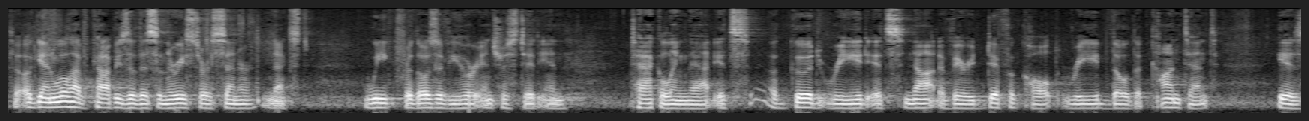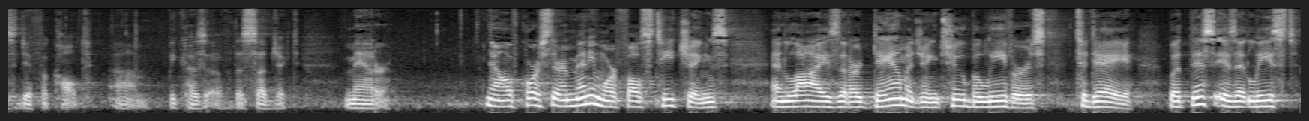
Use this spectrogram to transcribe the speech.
So, again, we'll have copies of this in the Resource Center next week for those of you who are interested in tackling that. It's a good read. It's not a very difficult read, though the content is difficult um, because of the subject matter. Now, of course, there are many more false teachings and lies that are damaging to believers today. But this is at least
